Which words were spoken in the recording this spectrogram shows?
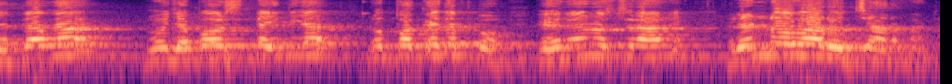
చెప్పావుగా నువ్వు చెప్పవలసింది అయితేగా నువ్వు పక్క చెప్పుకో నేను వస్తున్నా అని రెండో వారు వచ్చారన్నమాట.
